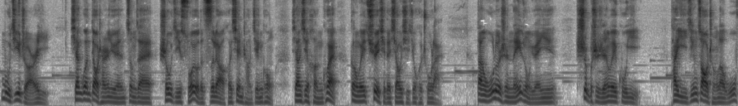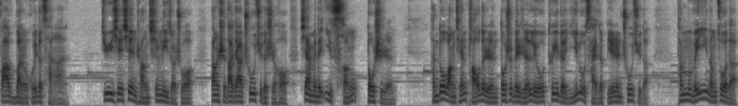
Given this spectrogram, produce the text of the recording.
目击者而已。相关调查人员正在收集所有的资料和现场监控，相信很快更为确切的消息就会出来。但无论是哪种原因，是不是人为故意，它已经造成了无法挽回的惨案。据一些现场亲历者说，当时大家出去的时候，下面的一层都是人。很多往前逃的人都是被人流推着一路踩着别人出去的，他们唯一能做的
